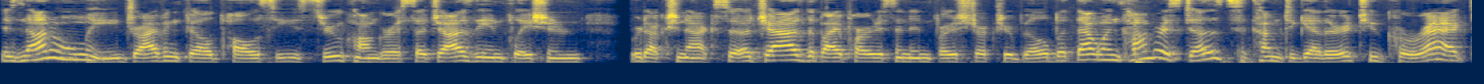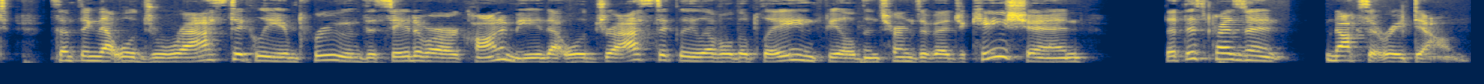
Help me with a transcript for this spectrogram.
is not only driving failed policies through Congress, such as the Inflation Reduction Act, such as the bipartisan infrastructure bill, but that when Congress does come together to correct something that will drastically improve the state of our economy, that will drastically level the playing field in terms of education, that this president knocks it right down.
